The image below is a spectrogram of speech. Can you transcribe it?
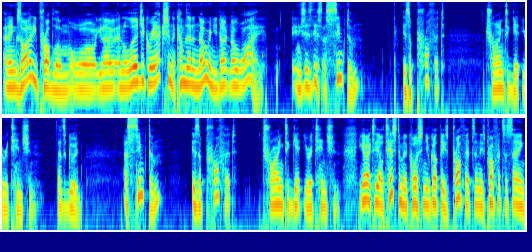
an anxiety problem or, you know, an allergic reaction that comes out of nowhere and you don't know why. And he says this, a symptom is a prophet trying to get your attention. That's good. A symptom is a prophet trying to get your attention. You go back to the Old Testament, of course, and you've got these prophets, and these prophets are saying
